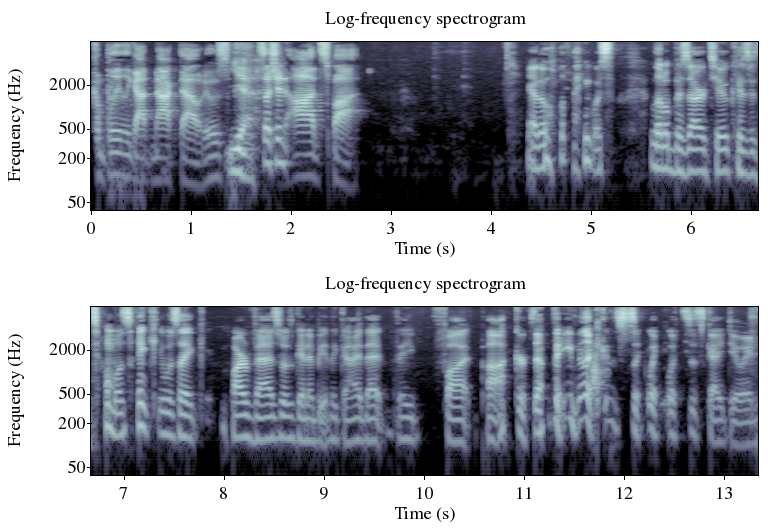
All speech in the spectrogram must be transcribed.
completely got knocked out. It was yeah. such an odd spot. Yeah, the whole thing was a little bizarre too because it's almost like it was like Marvez was going to be the guy that they fought Pac or something. Like it's like, wait, what's this guy doing?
